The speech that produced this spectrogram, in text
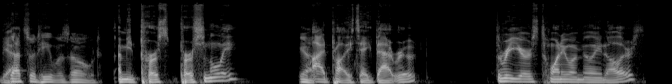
Yeah. That's what he was owed. I mean, pers- personally, yeah, I'd probably take that route. Three years, twenty one million dollars.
